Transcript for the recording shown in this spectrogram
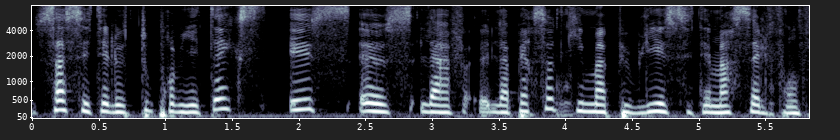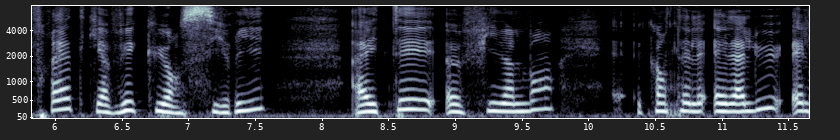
ça, c'était le tout premier texte. Et euh, la, la personne qui m'a publié, c'était Marcel Fonfret, qui a vécu en Syrie, a été euh, finalement, quand elle, elle a lu, elle,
